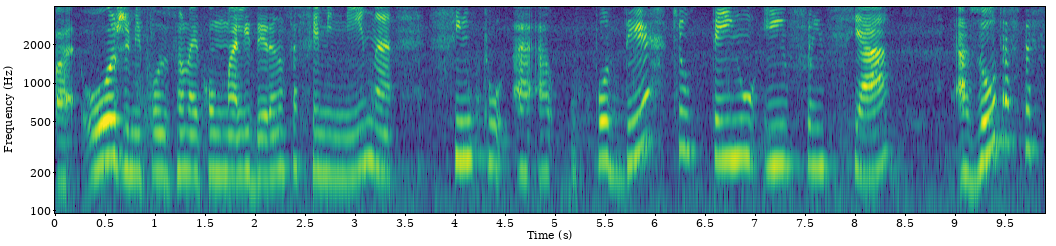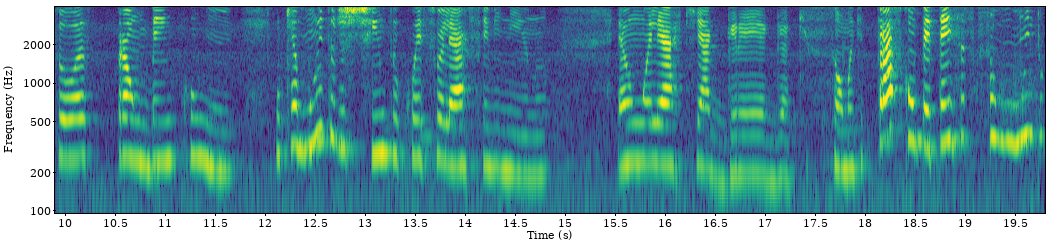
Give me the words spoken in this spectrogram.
ah, hoje me posiciono aí como uma liderança feminina, sinto a- a- o poder que eu tenho em influenciar as outras pessoas para um bem comum. O que é muito distinto com esse olhar feminino. É um olhar que agrega, que soma, que traz competências que são muito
